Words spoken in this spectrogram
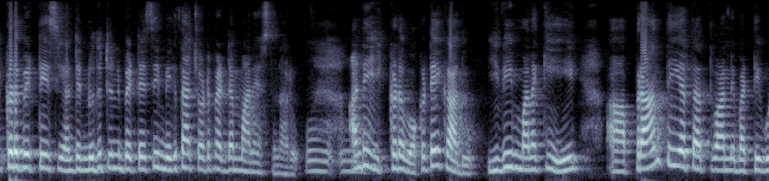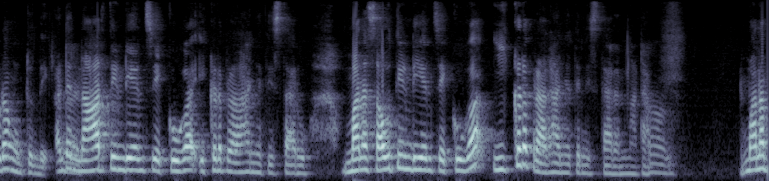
ఇక్కడ పెట్టేసి అంటే నుదుటిని పెట్టేసి మిగతా చోట పెట్టడం మానేస్తున్నారు. అంటే ఇక్కడ ఒకటే కాదు ఇది మనకి ప్రాంతీయ తత్వాన్ని బట్టి కూడా ఉంటుంది. అంటే. నార్త్ ఇండియన్స్ ఎక్కువగా ఇక్కడ ప్రాధాన్యత ఇస్తారు. మన సౌత్ ఇండియన్స్ ఎక్కువగా ఇక్కడ ప్రాధాన్యతనిస్తారనమాట. మనం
